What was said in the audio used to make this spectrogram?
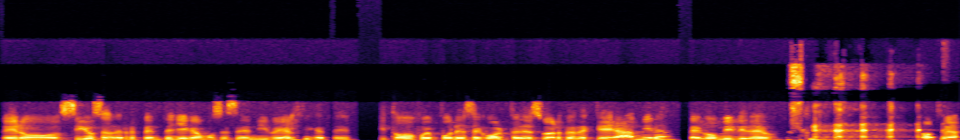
Pero sí, o sea, de repente llegamos a ese nivel, fíjate. Y todo fue por ese golpe de suerte de que, ah, mira, pegó mi video. o sea.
